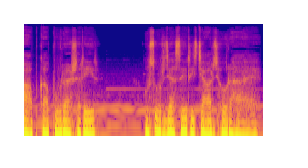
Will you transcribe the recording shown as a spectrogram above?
आपका पूरा शरीर उस ऊर्जा से रिचार्ज हो रहा है।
